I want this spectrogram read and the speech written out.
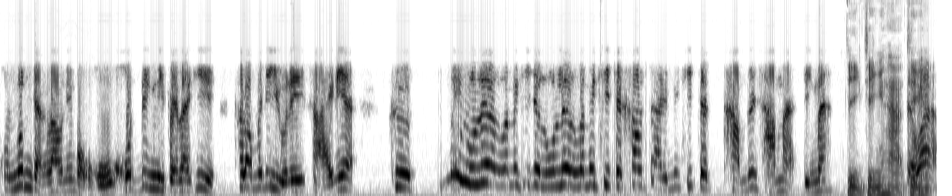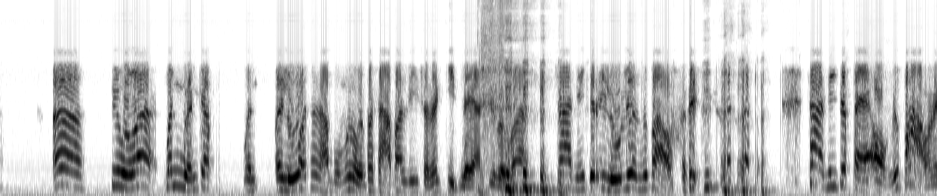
คนรุ่นอย่างเราเนี่ยบอกโอ้โห coding นี่เป็นอะไรที่ ถ้าเราไม่ได้อยู่ในสายเนี่ย คือ ไม่รู้เรื่องแล้วไม่คิดจะรู้เรื่องแล้วไม่คิดจะเข้าใจ ไม่คิดจะทำด้วยซ้ำอะจริงไหมจริงจริงๆฮะจริงแต่ว่า เออคือแบบว่ามันเหมือนกับมันไม่รู้ว่าถ้าถามผมไม่เหมือนภาษาบาลีสันสกฤตเลยอะคือแบบว่า ชาตินี้จะได้รู้เรื่องหรือเปล่า ชาตินี้จะแปลออกหรือเปล่าอะไร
